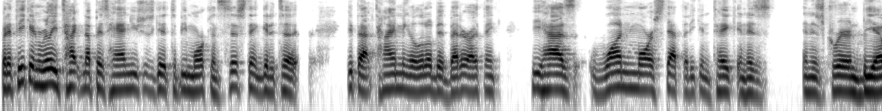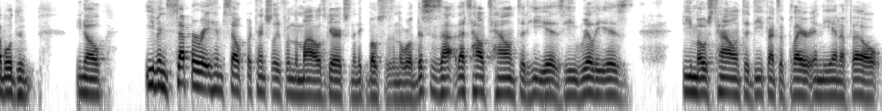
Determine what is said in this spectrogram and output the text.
But if he can really tighten up his hand usage, get it to be more consistent, get it to get that timing a little bit better, I think he has one more step that he can take in his in his career and be able to you know, even separate himself potentially from the Myles Garrett's and the Nick Bosa's in the world. This is how, that's how talented he is. He really is the most talented defensive player in the NFL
